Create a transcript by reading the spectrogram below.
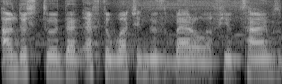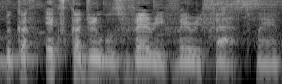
understood that after watching this battle a few times because Excadrill was very, very fast, man.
